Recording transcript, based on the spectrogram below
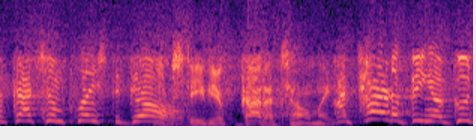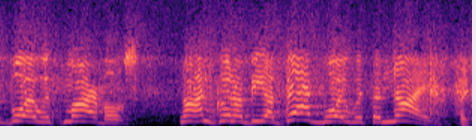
I've got some place to go. Look, Steve, you've got to tell me. I'm tired of being a good boy with marbles. Now I'm going to be a bad boy with a knife. Hey,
